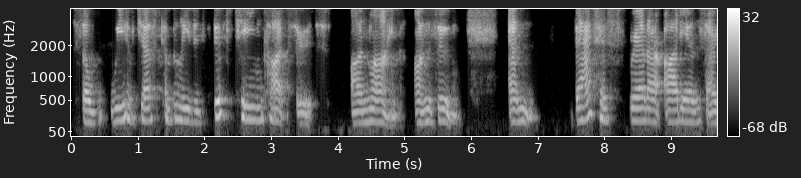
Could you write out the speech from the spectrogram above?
So we have just completed 15 concerts online on Zoom. And that has spread our audience our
